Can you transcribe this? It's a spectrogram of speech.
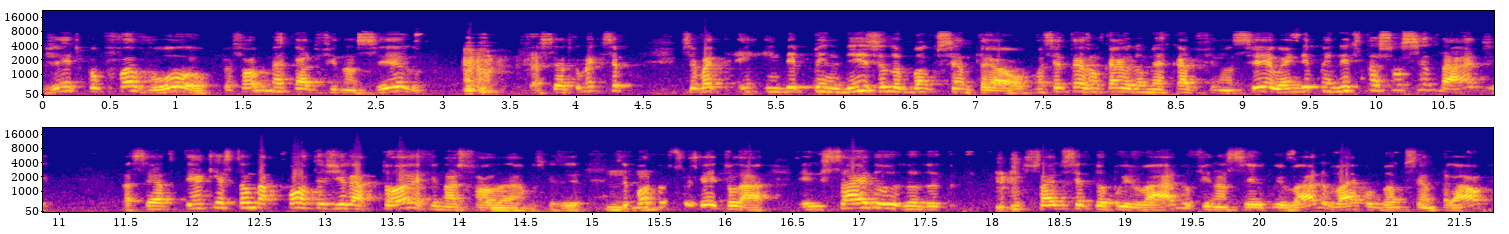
Gente, por favor, pessoal do mercado financeiro, tá certo? Como é que você você vai ter independência do Banco Central, mas você traz um cara do mercado financeiro, é independente da sociedade. tá certo? Tem a questão da porta giratória que nós falamos, quer dizer, uhum. você bota o sujeito lá, ele sai do, do, do, sai do setor privado, financeiro privado, vai para o Banco Central,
